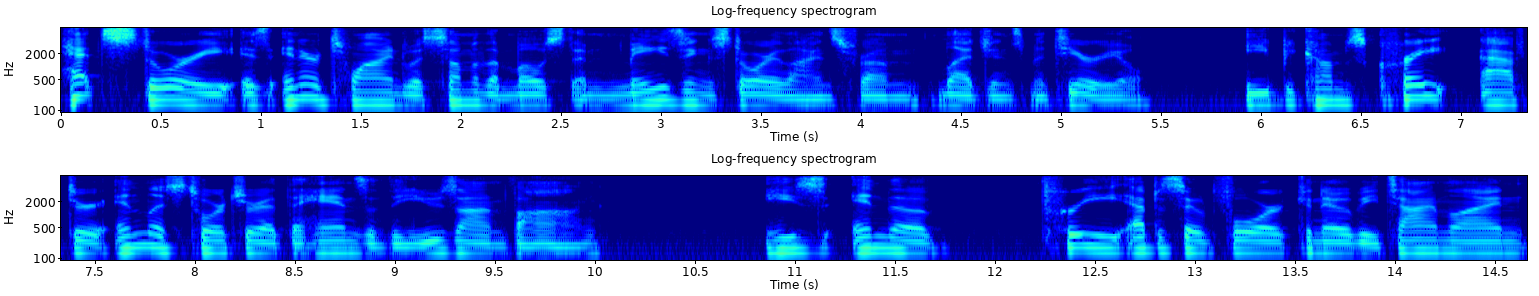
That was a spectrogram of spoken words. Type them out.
Het's story is intertwined with some of the most amazing storylines from Legends material. He becomes Krayt after endless torture at the hands of the Yuuzhan Vong. He's in the pre episode 4 Kenobi timeline.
